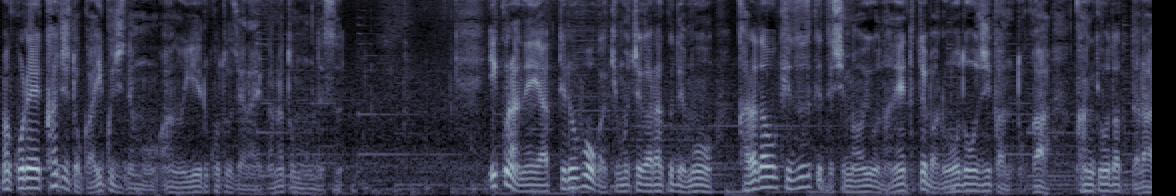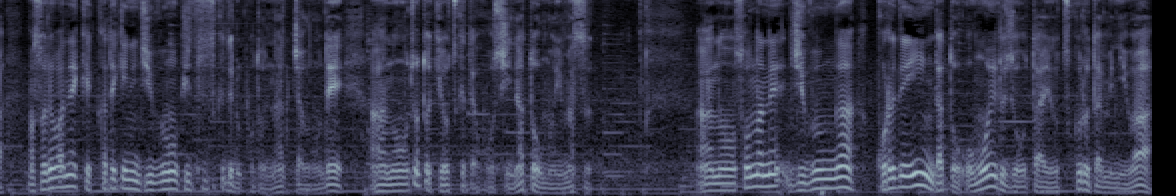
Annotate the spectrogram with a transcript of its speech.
まあ、これ家事とか育児でもあの言えることじゃないかなと思うんです。いくらねやってる方が気持ちが楽でも体を傷つけてしまうようなね例えば労働時間とか環境だったら、まあ、それはね結果的に自分を傷つけてることになっちゃうのであのちょっと気をつけてほしいなと思います。あのそんなね自分がこれでいいんだと思える状態を作るためには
